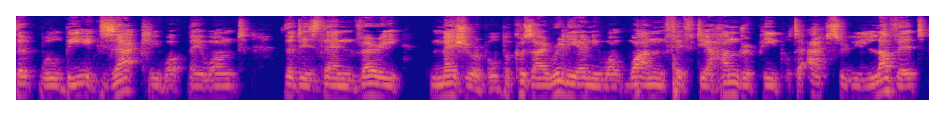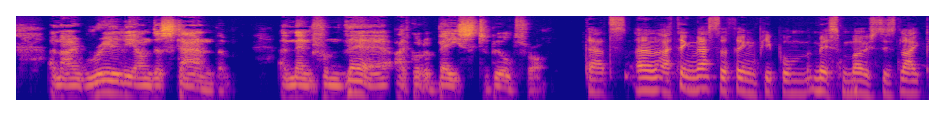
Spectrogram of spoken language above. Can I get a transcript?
that will be exactly what they want, that is then very measurable because I really only want one, 50, 100 people to absolutely love it and I really understand them. And then from there, I've got a base to build from. That's uh, I think that's the thing people miss most is like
